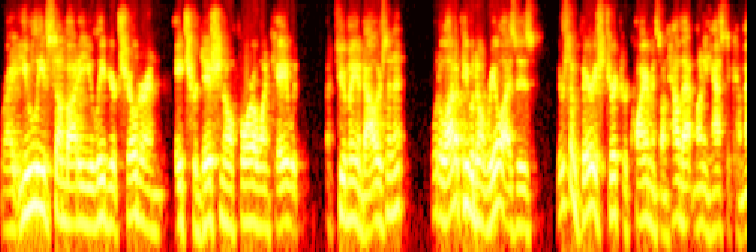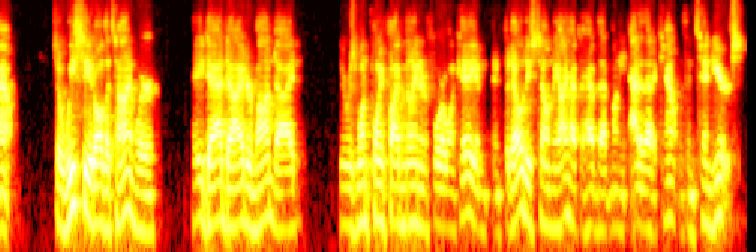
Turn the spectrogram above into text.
right? You leave somebody, you leave your children a traditional 401k with $2 million in it. What a lot of people don't realize is there's some very strict requirements on how that money has to come out. So we see it all the time where, hey, dad died or mom died. There was 1.5 million in a 401k, and, and Fidelity's telling me I have to have that money out of that account within 10 years.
